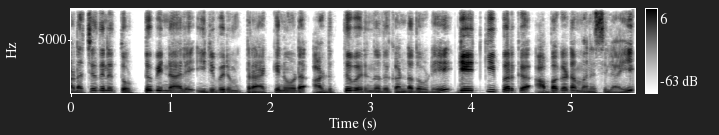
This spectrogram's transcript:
അടച്ചതിന് തൊട്ടു പിന്നാലെ ഇരുവരും ട്രാക്കിനോട് അടുത്തു വരുന്നത് കണ്ടതോടെ ഗേറ്റ് കീപ്പർക്ക് അപകടം മനസ്സിലായി.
